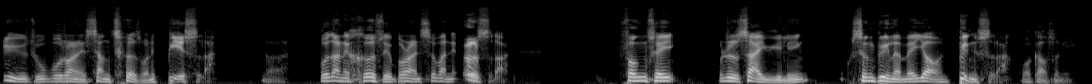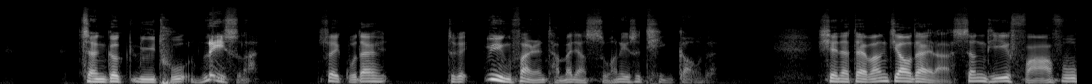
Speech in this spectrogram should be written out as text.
狱卒不让你上厕所，你憋死了啊！不让你喝水，不让你吃饭，你饿死了。风吹日晒雨淋，生病了没药，病死了。我告诉你，整个旅途累死了。所以古代。这个运犯人，坦白讲，死亡率是挺高的。现在大王交代了，身体发肤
